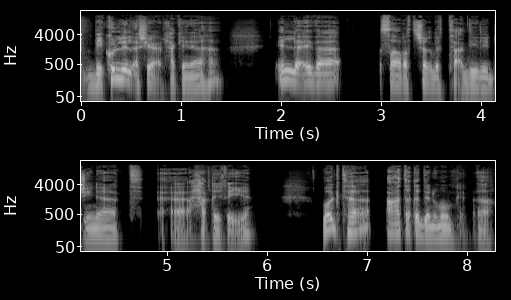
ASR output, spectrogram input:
بكل الأشياء اللي حكيناها إلا إذا صارت شغلة تعديل الجينات آه، حقيقية. وقتها أعتقد إنه ممكن آه.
